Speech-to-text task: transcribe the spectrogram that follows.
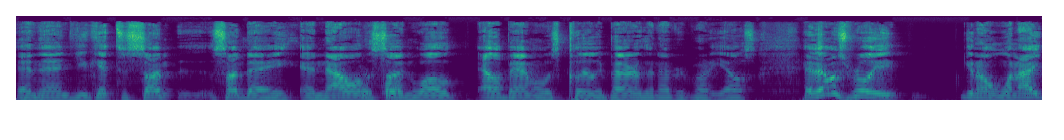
and then you get to sun, Sunday, and now all of a sudden, well, Alabama was clearly better than everybody else, and that was really you know, when I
